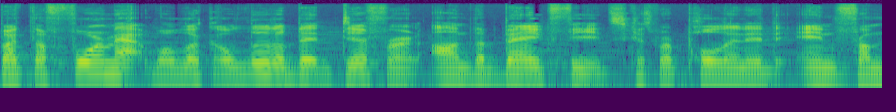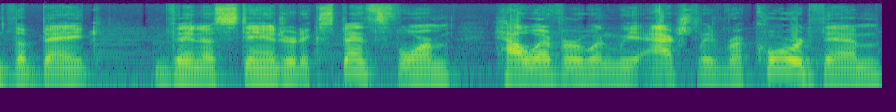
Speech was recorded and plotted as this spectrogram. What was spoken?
but the format will look a little bit different on the bank feeds because we're pulling it in from the bank than a standard expense form. However, when we actually record them,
